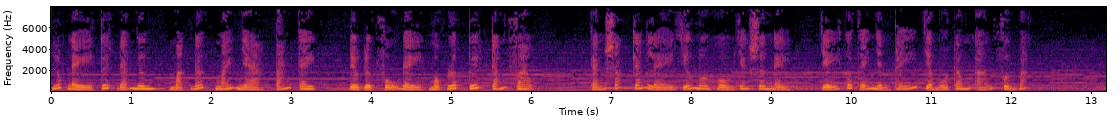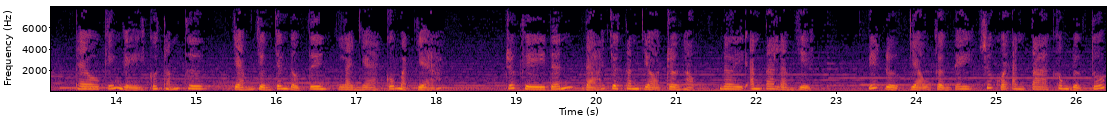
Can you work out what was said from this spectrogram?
Lúc này tuyết đã ngưng Mặt đất, mái nhà, tán cây Đều được phủ đầy một lớp tuyết trắng phao. Cảnh sắc tráng lệ giữa mơ hồ Giang Sơn này Chỉ có thể nhìn thấy vào mùa đông ở phương Bắc. Theo kiến nghị của Thẩm Thư Chạm dừng chân đầu tiên là nhà của Mạch Giả. Trước khi đến đã cho thăm dò trường học nơi anh ta làm việc. Biết được dạo gần đây sức khỏe anh ta không được tốt,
